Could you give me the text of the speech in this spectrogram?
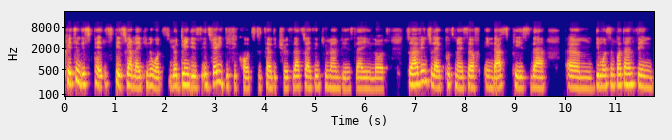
Creating this sp- space where I'm like, you know what, you're doing this. It's very difficult to tell the truth. That's why I think human beings lie a lot. So having to like put myself in that space that um the most important thing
